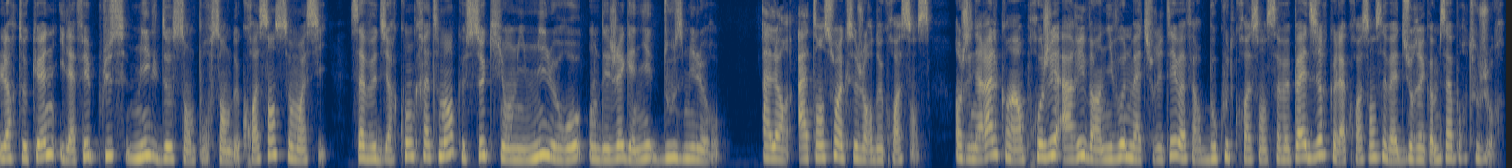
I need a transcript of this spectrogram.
Leur token, il a fait plus 1200% de croissance ce mois-ci. Ça veut dire concrètement que ceux qui ont mis 1000 euros ont déjà gagné 12 000 euros. Alors attention avec ce genre de croissance. En général, quand un projet arrive à un niveau de maturité, il va faire beaucoup de croissance. Ça veut pas dire que la croissance va durer comme ça pour toujours.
